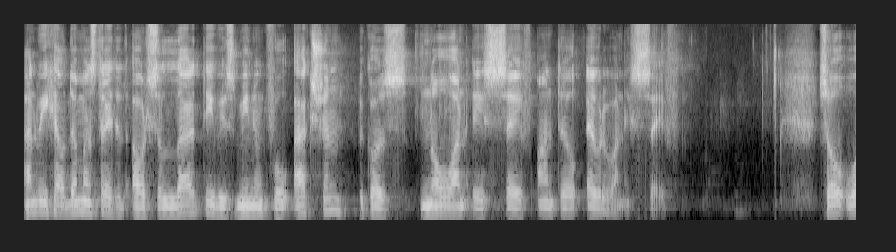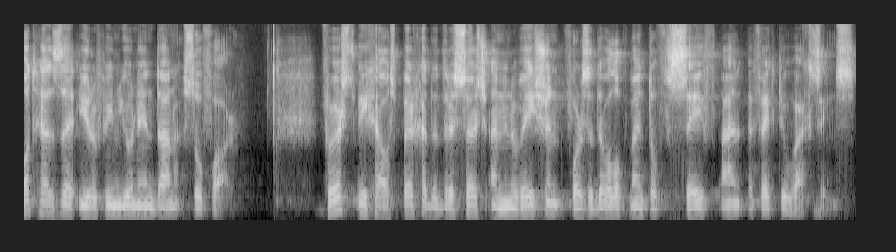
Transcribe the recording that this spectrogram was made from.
And we have demonstrated our solidarity with meaningful action because no one is safe until everyone is safe. So what has the European Union done so far? First, we have spearheaded research and innovation for the development of safe and effective vaccines.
